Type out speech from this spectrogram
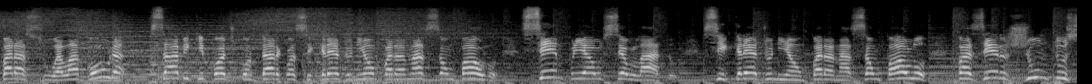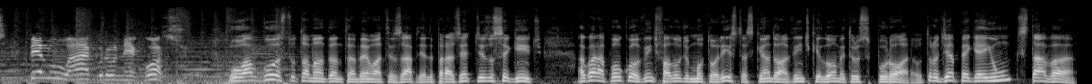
para a sua lavoura, sabe que pode contar com a Sicredi União Paraná São Paulo, sempre ao seu lado. Sicredi União Paraná São Paulo, fazer juntos pelo agronegócio. O Augusto está mandando também um WhatsApp dele para a gente, diz o seguinte: agora há pouco o ouvinte falou de motoristas que andam a 20 km por hora. Outro dia peguei um que estava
